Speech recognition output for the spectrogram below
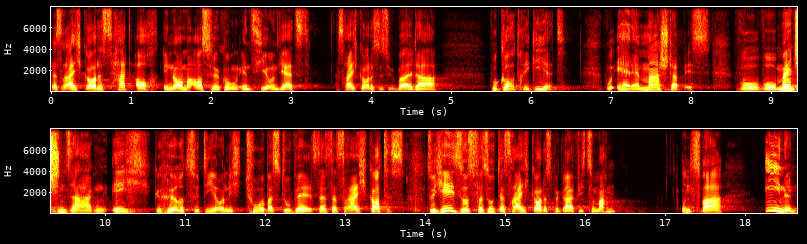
das Reich Gottes hat auch enorme Auswirkungen ins Hier und Jetzt. Das Reich Gottes ist überall da, wo Gott regiert, wo er der Maßstab ist, wo, wo Menschen sagen, ich gehöre zu dir und ich tue, was du willst. Das ist das Reich Gottes. So Jesus versucht das Reich Gottes begreiflich zu machen. Und zwar ihnen.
